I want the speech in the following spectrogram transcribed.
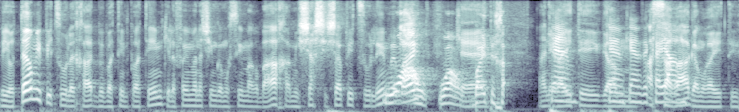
ויותר מפיצול אחד בבתים פרטיים, כי לפעמים אנשים גם עושים ארבעה, חמישה, שישה פיצולים וואו, בבית. וואו, כן. בית אחד. אני כן, ראיתי כן, גם כן, זה עשרה, קיים. גם ראיתי.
